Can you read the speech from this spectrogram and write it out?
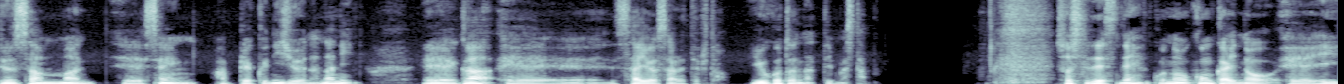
13万、えー、1827人、えー、が、えー、採用されているということになっていました。そしてですね、この今回の、え、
